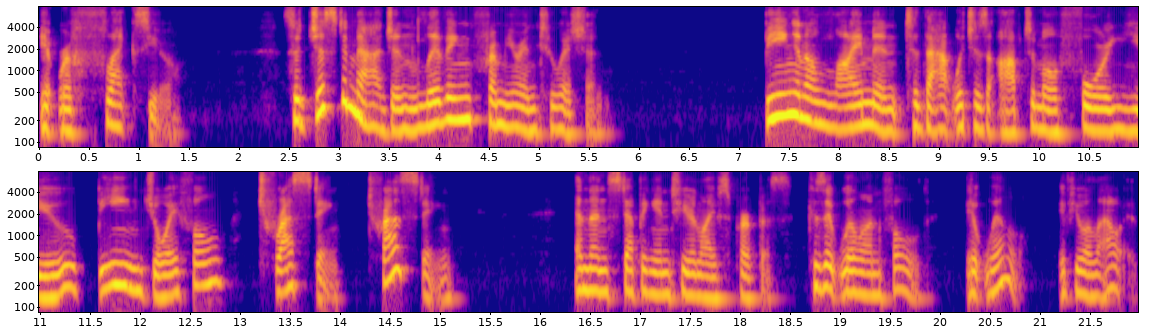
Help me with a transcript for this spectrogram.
it reflects you. So just imagine living from your intuition, being in alignment to that which is optimal for you, being joyful, trusting, trusting, and then stepping into your life's purpose because it will unfold. It will if you allow it.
